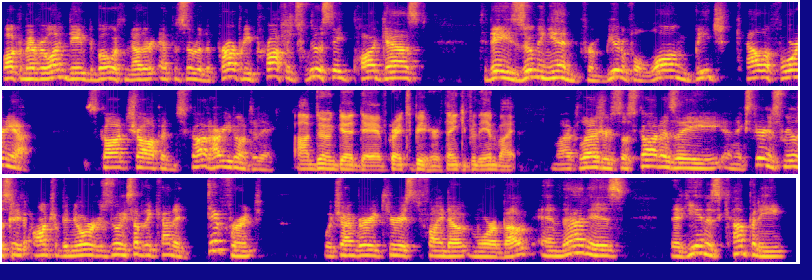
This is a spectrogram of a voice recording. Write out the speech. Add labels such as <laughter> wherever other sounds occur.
Welcome, everyone. Dave Dubeau with another episode of the Property Profits Real Estate Podcast. Today, zooming in from beautiful Long Beach, California, Scott Choppin. Scott, how are you doing today? I'm doing good, Dave. Great to be here. Thank you for the invite. My pleasure. So, Scott is a an experienced real estate entrepreneur who's doing something kind of different, which I'm very curious to find out more about. And that is that he and his company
